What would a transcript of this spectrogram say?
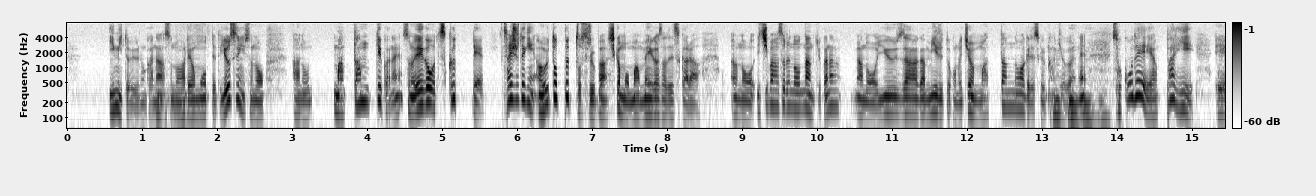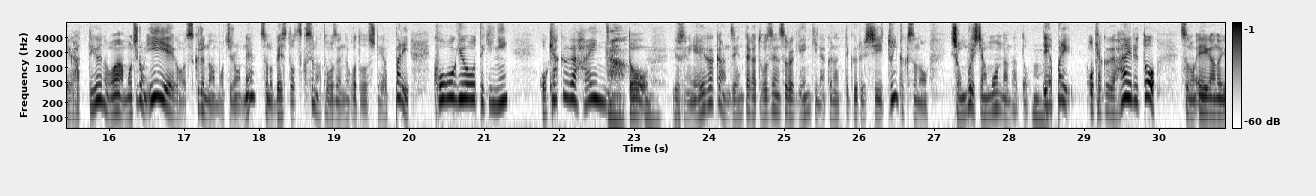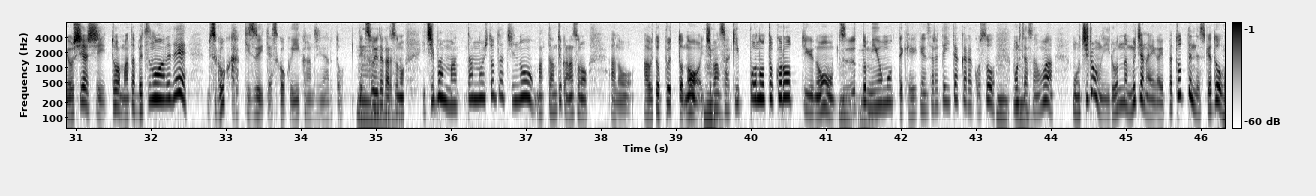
意味というのかな、そのあれを持ってて要するにそのあの末端っていうかねその映画を作って最終的にアウトプットする場しかもまあ名画座ですからあの一番それのなんていうかなあのユーザーが見るところの一番末端のわけですけど観客がね、そこでやっぱり映画っていうのはもちろんいい映画を作るのはもちろんねそのベストを尽くすのは当然のこととしてやっぱり興行的にお客が入んないあと、うん要するに映画館全体が当然それは元気なくなってくるしとにかくそのしょんぼりしちゃうもんなんだと、うん。でやっぱりお客が入るとその映画の良し悪しとはまた別のあれですごく活気づいてすごくいい感じになると。で、うん。そういうだからその一番末端の人たちの末端というかなそのあのアウトプットの一番先っぽのところっていうのをずっと身をもって経験されていたからこそ、うん。森田さんはもちろんいろんな無茶な映画いっぱい撮ってるんですけど、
